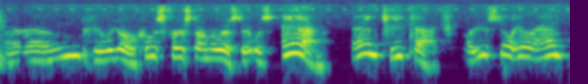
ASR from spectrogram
And here we go. Who's first on the list? It was Anne. Anne T. Catch. Are you still here, Anne?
